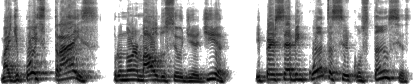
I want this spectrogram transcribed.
Mas depois traz para o normal do seu dia a dia e percebe em quantas circunstâncias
